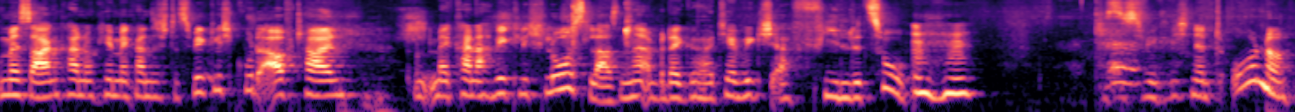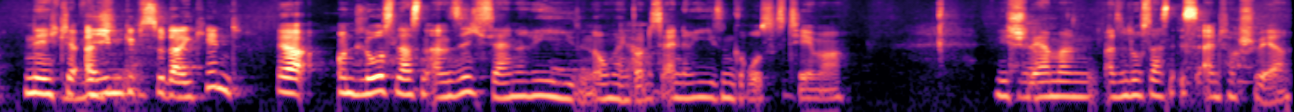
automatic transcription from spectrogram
wo man sagen kann, okay, man kann sich das wirklich gut aufteilen und man kann auch wirklich loslassen, ne? aber da gehört ja wirklich auch viel dazu. Mhm. Das ist wirklich nicht ohne. Nee, ich glaub, Wem also, gibst du dein Kind? ja, und loslassen an sich ist ja ein riesen, oh mein Ja. Gott, ist ja ein riesengroßes Thema. Wie schwer Ja. man, also loslassen ist einfach schwer.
